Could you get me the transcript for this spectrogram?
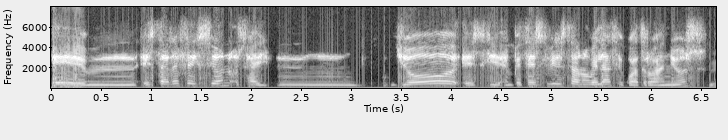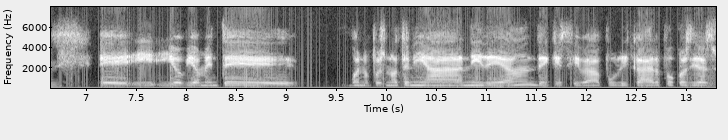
Eh, esta reflexión, o sea, mm, yo escri- empecé a escribir esta novela hace cuatro años eh, y, y obviamente, bueno, pues no tenía ni idea de que se iba a publicar pocos días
